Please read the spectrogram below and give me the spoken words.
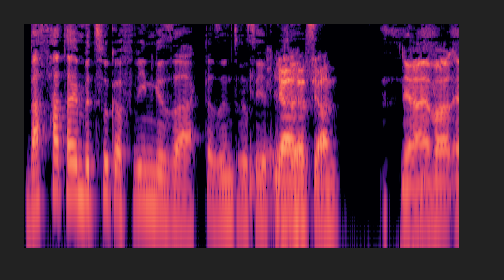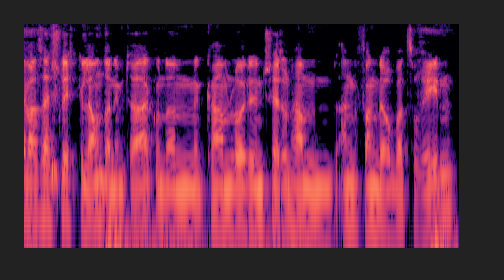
Was hat er in Bezug auf Wien gesagt? Das interessiert mich. ja, jetzt. hört sich an. Ja, er war, er war sehr schlecht gelaunt an dem Tag und dann kamen Leute in den Chat und haben angefangen darüber zu reden.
